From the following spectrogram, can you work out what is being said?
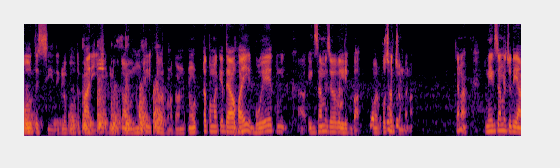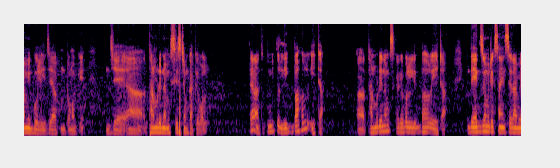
বলতেছি যেগুলো বলতে পারি সেগুলো তো আমি নোটে লিখতে পারব না কারণ নোটটা তোমাকে দেওয়া হয় বইয়ে তুমি এক্সামে যেভাবে লিখবা তোমার বোঝার জন্য না তাই না? তুমি এক্সামে যদি আমি বলি যে এখন তোমাকে যে থার্মোডাইনামিক সিস্টেম কাকে বলে তাই না? তো তুমি তো লিখবা হলো এটা থার্মোডাইনামিক্স কাকে বলে লিখবা হলো এটা কিন্তু এক্সোমেটিক সায়েন্সের আমি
